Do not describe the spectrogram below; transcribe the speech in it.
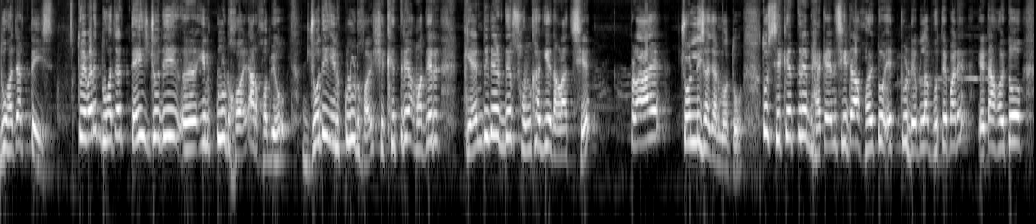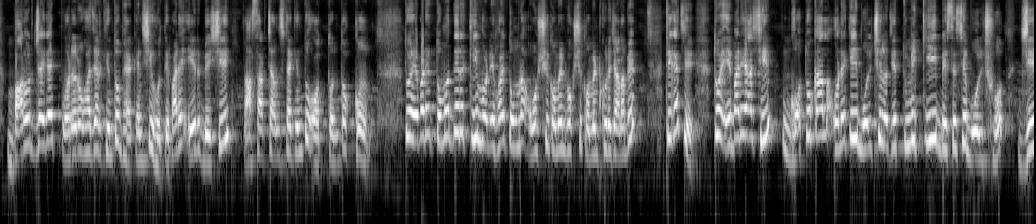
দু হাজার তেইশ। তো এবারে দু হাজার তেইশ যদি ইনক্লুড হয় আর হবেও, যদি ইনক্লুড হয়, সেক্ষেত্রে আমাদের ক্যান্ডিডেটদের সংখ্যা গিয়ে দাঁড়াচ্ছে প্রায় চল্লিশ হাজার মতো। তো সেক্ষেত্রে ভ্যাকেন্সিটা হয়তো একটু ডেভেলপ হতে পারে। এটা হয়তো বারোর জায়গায় পনেরো হাজার কিন্তু ভ্যাকেন্সি হতে পারে। এর বেশি আসার চান্সটা কিন্তু অত্যন্ত কম। তো এবারে তোমাদের কি মনে হয়? তোমরা অবশ্যই কমেন্ট বক্সে কমেন্ট করে জানাবে। ঠিক আছে? তো এবারে আসি। গতকাল অনেকেই বলছিল যে, তুমি কি বেসিসে বলছো যে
